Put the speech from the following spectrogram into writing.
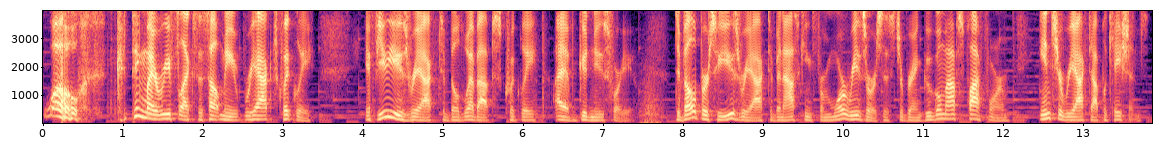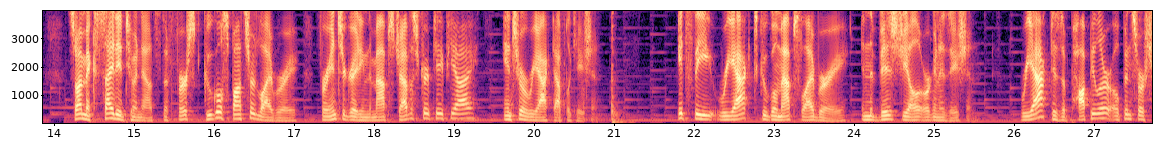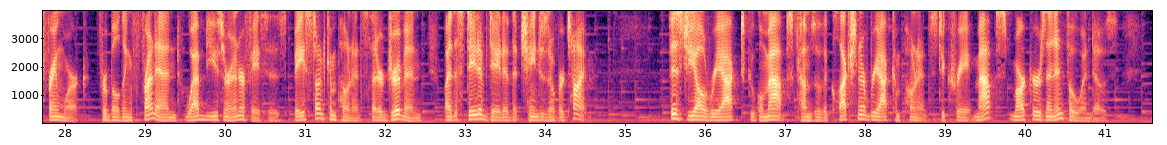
Whoa! Good thing my reflexes helped me react quickly. If you use React to build web apps quickly, I have good news for you. Developers who use React have been asking for more resources to bring Google Maps platform into React applications. So I'm excited to announce the first Google-sponsored library for integrating the Maps JavaScript API into a React application. It's the React Google Maps library in the VisGL organization. React is a popular open source framework for building front-end web user interfaces based on components that are driven by the state of data that changes over time. VisGL React Google Maps comes with a collection of React components to create maps, markers, and info windows,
